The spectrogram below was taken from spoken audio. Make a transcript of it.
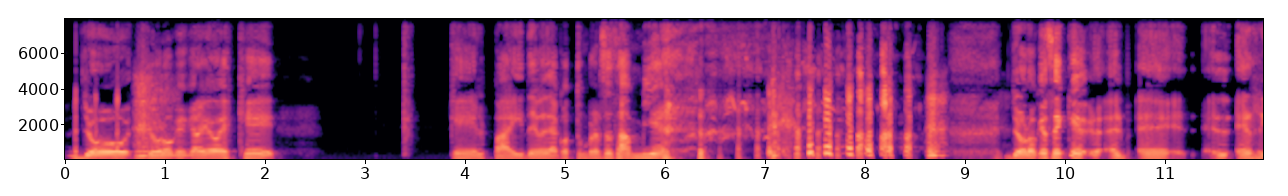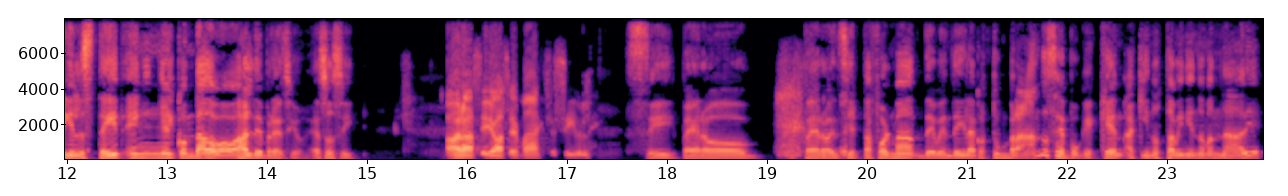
Yo, yo lo que creo es que. Que el país debe de acostumbrarse a esa mierda. yo lo que sé es que el, eh, el, el real estate en el condado va a bajar de precio, eso sí. Ahora sí va a ser más accesible. Sí, pero, pero en cierta forma deben de ir acostumbrándose porque es que aquí no está viniendo más nadie.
